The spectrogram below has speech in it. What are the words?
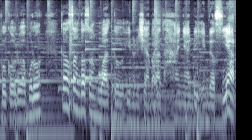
pukul 20.00 waktu Indonesia Barat hanya di Indosiar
